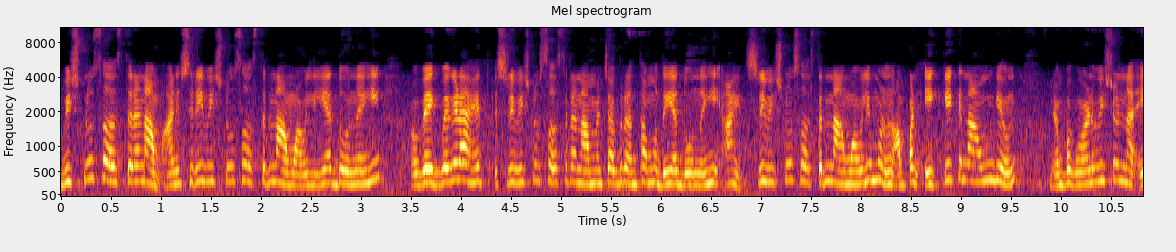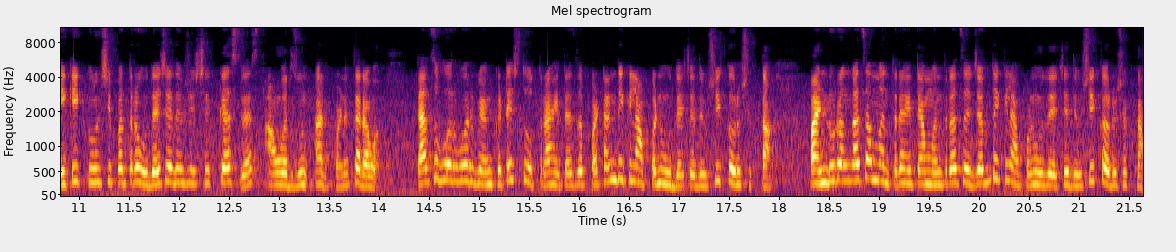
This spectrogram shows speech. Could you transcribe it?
विष्णू सहस्त्रनाम आणि श्री विष्णू सहस्त्रनामावली या दोनही वेगवेगळ्या आहेत. श्री विष्णू सहस्त्रनामाच्या ग्रंथामध्ये या दोनही आहेत. श्री विष्णू सहस्त्रनामावली म्हणून आपण एक एक नाम घेऊन भगवान विष्णूंना एक एक तुळशीपत्र उद्याच्या दिवशी शक्य असल्यास आवर्जून अर्पण करावं. त्याचबरोबर व्यंकटेश स्तोत्र आहे. त्याचं पठण देखील आपण उद्याच्या दिवशी करू शकता. पांडुरंगाचा मंत्र आहे. त्या मंत्राचं जप देखील आपण उद्याच्या दिवशी करू शकता.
